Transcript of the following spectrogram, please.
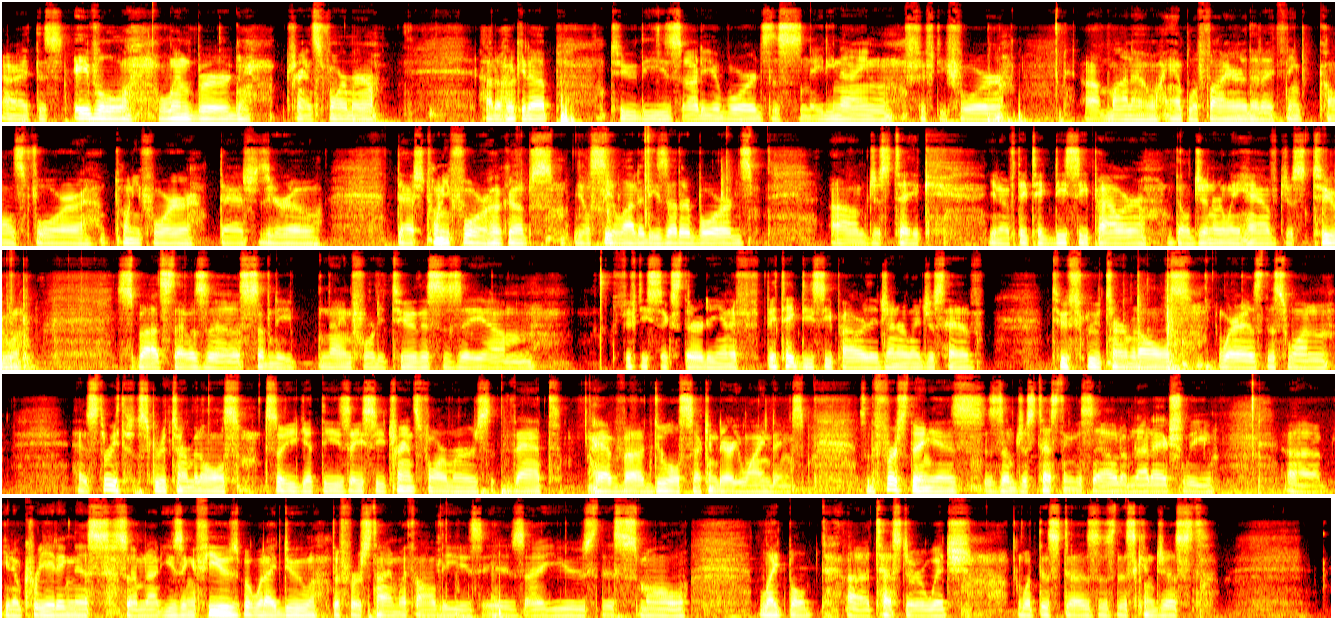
All right, this Avel Lindberg transformer, how to hook it up to these audio boards. This is an 8954 uh, mono amplifier that I think calls for 24 0 24 hookups. You'll see a lot of these other boards um, just take, you know, if they take DC power, they'll generally have just two spots. That was a 70 942. This is a um, 5630. And if they take DC power, they generally just have two screw terminals, whereas this one has three th screw terminals. So you get these AC transformers that have uh, dual secondary windings. So the first thing is, is I'm just testing this out. I'm not actually uh, you know, creating this. So I'm not using a fuse, but what I do the first time with all these is I use this small light bulb uh, tester, which what this does is this can just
